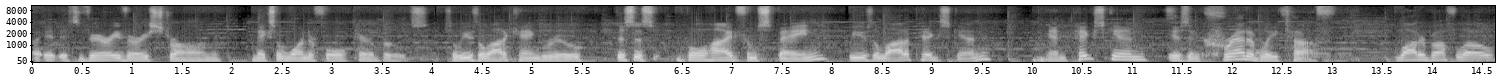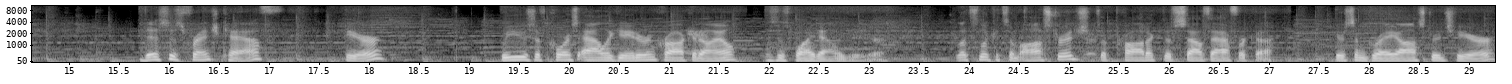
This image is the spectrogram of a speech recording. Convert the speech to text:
Uh, it, it's very, very strong. Makes a wonderful pair of boots. So we use a lot of kangaroo. This is bull hide from Spain. We use a lot of pigskin. And pigskin is incredibly tough. Water buffalo. This is French calf here. We use, of course, alligator and crocodile. This is white alligator. Let's look at some ostrich. It's a product of South Africa. Here's some gray ostrich here.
